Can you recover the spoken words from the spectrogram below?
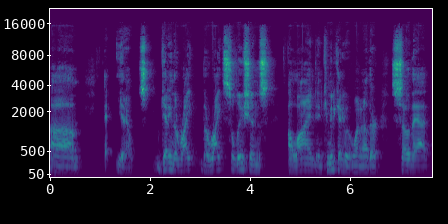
um, you know, getting the right the right solutions aligned and communicating with one another so that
